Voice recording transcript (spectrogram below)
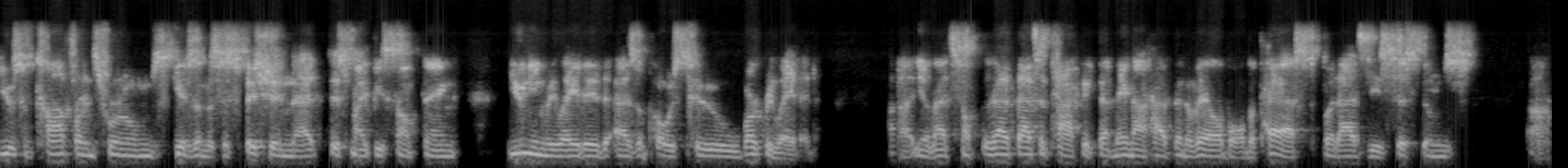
use of conference rooms gives them a suspicion that this might be something union related as opposed to work related. Uh, you know, that's something that that's a tactic that may not have been available in the past, but as these systems uh,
